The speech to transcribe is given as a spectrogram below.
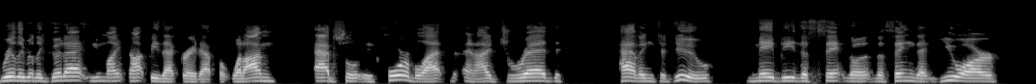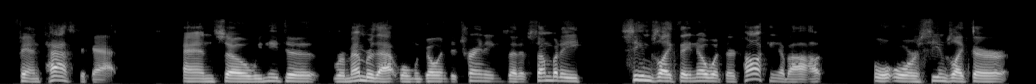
really really good at, you might not be that great at, but what I'm absolutely horrible at, and I dread having to do, may be the thing the, the thing that you are fantastic at. And so we need to remember that when we go into trainings that if somebody seems like they know what they're talking about or, or seems like they're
